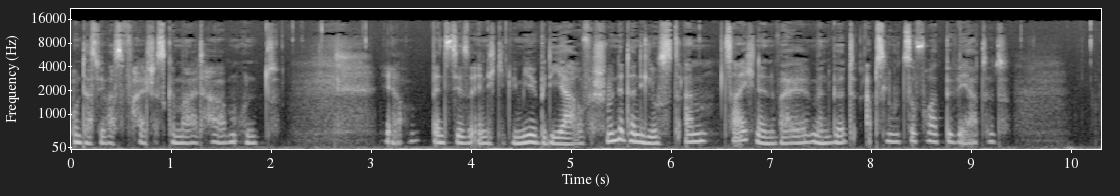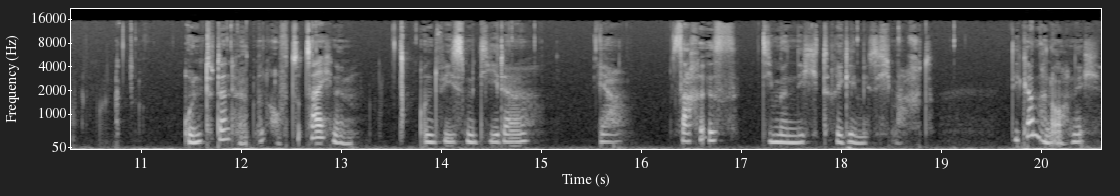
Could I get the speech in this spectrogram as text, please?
und dass wir was Falsches gemalt haben. Und ja, wenn es dir so ähnlich geht wie mir über die Jahre, verschwindet dann die Lust am Zeichnen, weil man wird absolut sofort bewertet. Und dann hört man auf zu zeichnen. Und wie es mit jeder ja, Sache ist, die man nicht regelmäßig macht. Die kann man auch nicht.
